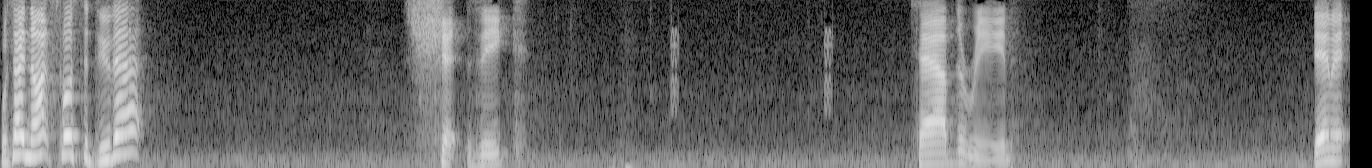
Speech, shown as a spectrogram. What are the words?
Was I not supposed to do that? Shit, Zeke. Tab to read. Damn it,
